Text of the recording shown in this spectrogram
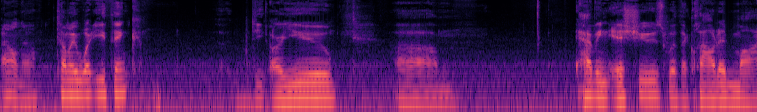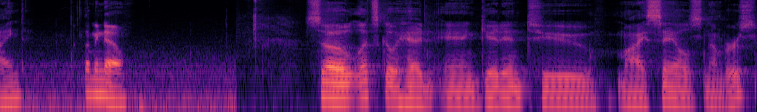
I don't know. Tell me what you think. Do, are you um, having issues with a clouded mind? Let me know. So let's go ahead and get into my sales numbers.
